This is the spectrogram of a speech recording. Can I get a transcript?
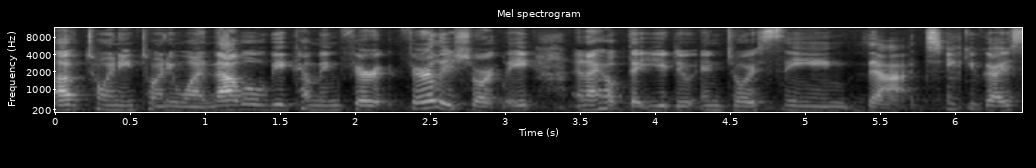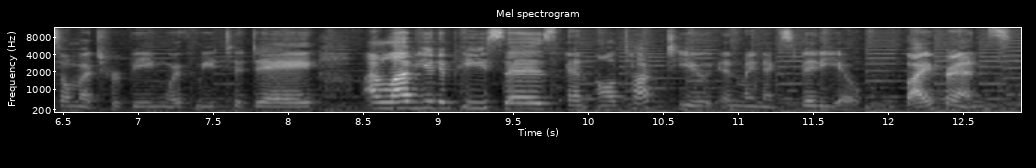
of 2021 that will be coming fairly shortly and i hope that you do enjoy seeing that. Thank you guys so much for being with me today. I love you to pieces and i'll talk to you in my next video. Bye friends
